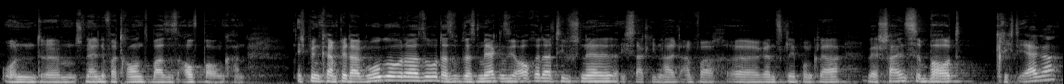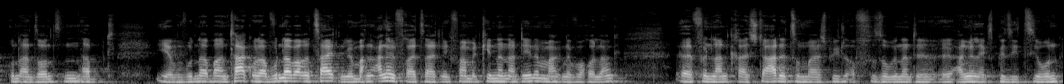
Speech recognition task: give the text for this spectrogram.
und ähm, schnell eine Vertrauensbasis aufbauen kann. Ich bin kein Pädagoge oder so, das, das merken sie auch relativ schnell. Ich sage ihnen halt einfach äh, ganz klipp und klar, wer Scheiße baut, kriegt Ärger und ansonsten habt ihr einen wunderbaren Tag oder wunderbare Zeiten. Wir machen Angelfreizeiten. Ich fahre mit Kindern nach Dänemark eine Woche lang äh, für den Landkreis Stade zum Beispiel auf sogenannte äh, Angelexpeditionen.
